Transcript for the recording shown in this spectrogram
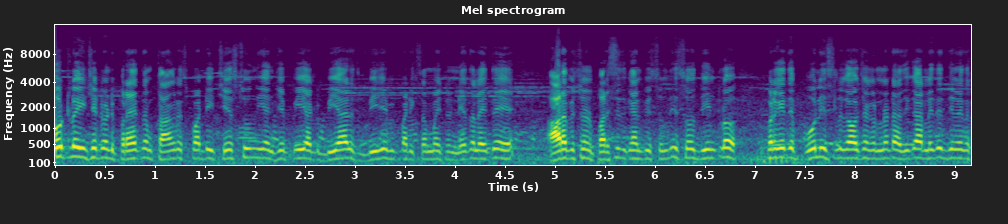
ఓట్లు వేయించేటువంటి ప్రయత్నం కాంగ్రెస్ పార్టీ చేస్తుంది అని చెప్పి అటు బీఆర్ఎస్ బీజేపీ పార్టీకి సంబంధించిన నేతలు అయితే ఆరోపిస్తున్న పరిస్థితి కనిపిస్తుంది. సో దీంట్లో ఇప్పటికైతే పోలీసులు కావచ్చు అక్కడ ఉన్నట్టు అధికారులు అయితే దీని మీద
